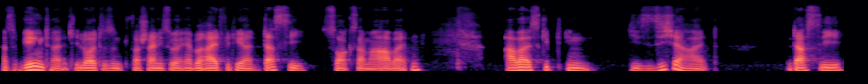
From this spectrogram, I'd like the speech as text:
Also im Gegenteil, die Leute sind wahrscheinlich sogar eher bereitwilliger, dass sie sorgsamer arbeiten. Aber es gibt ihnen die Sicherheit, dass sie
